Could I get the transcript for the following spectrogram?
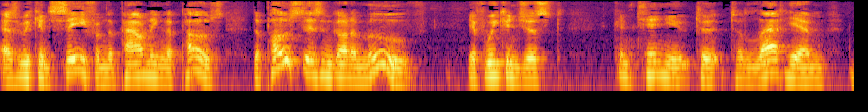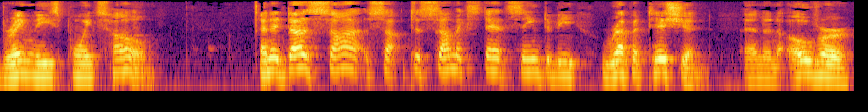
as we can see from the pounding the post. The post isn't going to move if we can just continue to, to let him bring these points home. And it does so, so, to some extent seem to be repetition and an over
